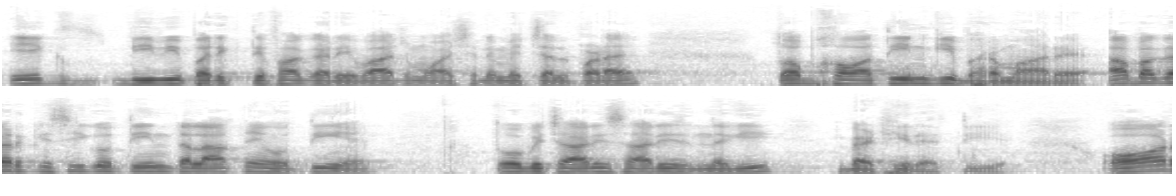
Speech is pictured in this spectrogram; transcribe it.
ایک بیوی پر اکتفا کا رواج معاشرے میں چل پڑا ہے، تو اب خواتین کی بھرمار ہے۔ اب اگر کسی کو تین طلاقیں ہوتی ہیں تو بیچاری ساری زندگی بیٹھی رہتی ہے۔ اور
